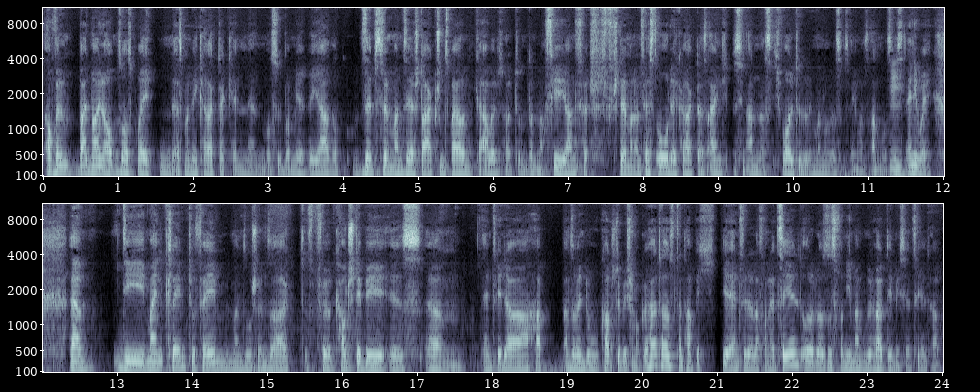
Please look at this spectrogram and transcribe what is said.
auch wenn bei neuen Open Source Projekten erstmal den Charakter kennenlernen muss über mehrere Jahre, selbst wenn man sehr stark schon zwei Jahre damit gearbeitet hat und dann nach vier Jahren stellt man dann fest, oh, der Charakter ist eigentlich ein bisschen anders. Ich wollte immer nur, dass es irgendwas anderes mhm. ist. Anyway, ähm, die, mein Claim to Fame, wie man so schön sagt, für CouchDB ist, ähm, entweder hab, also wenn du CouchDB schon mal gehört hast, dann habe ich dir entweder davon erzählt oder du hast es von jemandem gehört, dem ich es erzählt habe.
